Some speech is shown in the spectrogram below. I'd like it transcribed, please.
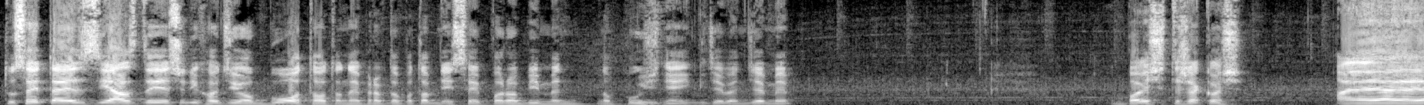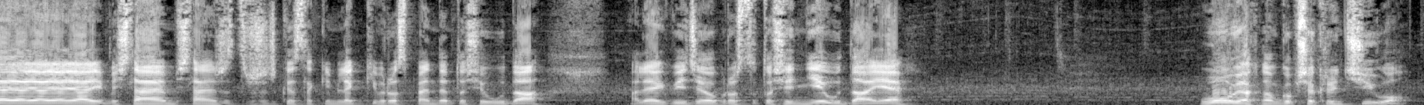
Tu sobie te zjazdy, jeżeli chodzi o błoto, to najprawdopodobniej sobie porobimy no później, gdzie będziemy... Boję się też jakoś... Ajajajajajajajaj, myślałem, myślałem, że troszeczkę z takim lekkim rozpędem to się uda. Ale jak wiecie, po prostu to się nie udaje. Wow, jak nam go przekręciło.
